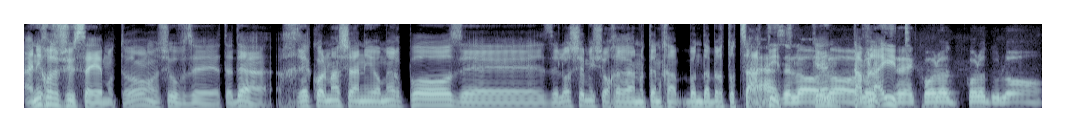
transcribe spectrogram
אני חושב שהוא יסיים אותו, שוב, זה, אתה יודע, אחרי כל מה שאני אומר פה, זה, זה לא שמישהו אחר היה נותן לך, בוא נדבר אה, תוצאתית, זה לא, כן? לא, טבלאית. לא יקרה, כל עוד, כל עוד הוא לא...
